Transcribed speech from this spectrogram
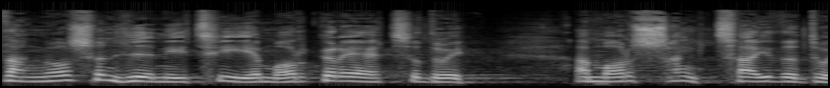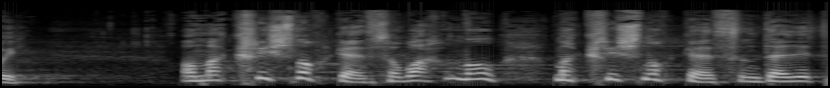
ddangos yn hyn i ti, a mor gret ydw i, a mor sanctaidd ydw i. Ond mae Crisnogaeth, y wahanol. Mae Crisnogaeth yn deud,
